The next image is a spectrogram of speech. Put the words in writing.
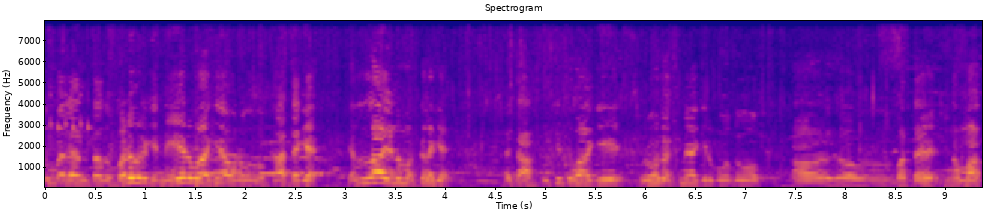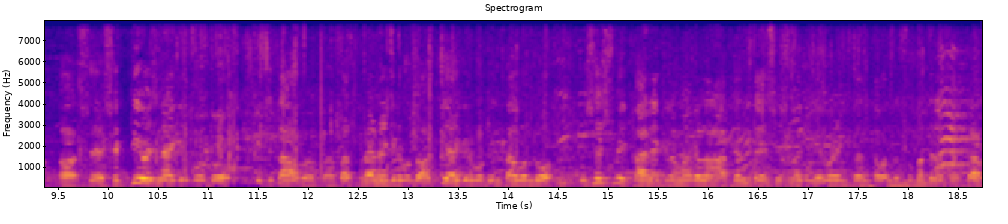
ತುಂಬರೆ ಅಂಥದ್ದು ಬಡವರಿಗೆ ನೇರವಾಗಿ ಅವರು ಖಾತೆಗೆ, ಎಲ್ಲ ಹೆಣ್ಣುಮಕ್ಕಳಿಗೆ ಆಯ್ತಾ? ಉಚಿತವಾಗಿ ಗೃಹಲಕ್ಷ್ಮಿ ಆಗಿರ್ಬೋದು ಮತ್ತೆ ನಮ್ಮ ಶಕ್ತಿ ಯೋಜನೆ ಆಗಿರ್ಬೋದು, ಉಚಿತ ಬ- ಬ- ಬಸ್ ಪ್ರಯಾಣ ಆಗಿರ್ಬೋದು, ಅಕ್ಕಿ ಆಗಿರ್ಬೋದು, ಇಂಥ ಒಂದು ಯಶಸ್ವಿ ಕಾರ್ಯಕ್ರಮಗಳನ್ನ ಅತ್ಯಂತ ಯಶಸ್ವಿಯಾಗಿ ನಿರ್ವಹಿಸಿದಂಥ ಒಂದು ಸುಭದ್ರ ಸರ್ಕಾರ.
